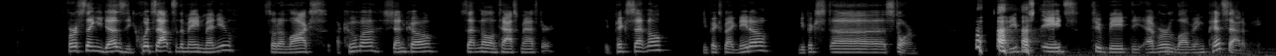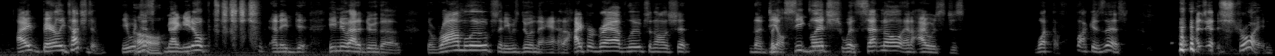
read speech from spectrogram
First thing he does is he quits out to the main menu. So it unlocks Akuma, Hsien-Ko, Sentinel, and Taskmaster. He picks Sentinel, he picks Magneto, and he picks uh, Storm. And he proceeds to beat the ever loving piss out of me. I barely touched him. He would just Oh. Magneto, and he he knew how to do the the ROM loops, and he was doing the, the hypergrav loops and all this shit. The DLC glitch with Sentinel, and I was just, what the fuck is this? I just got destroyed,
